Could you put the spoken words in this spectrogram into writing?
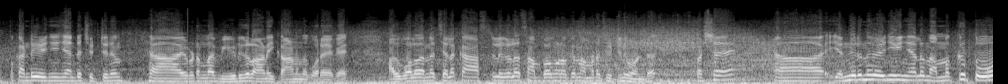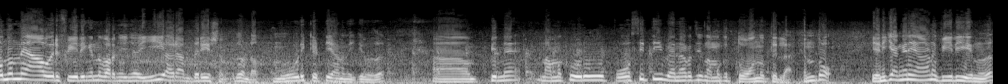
ഇപ്പോൾ കണ്ടു കഴിഞ്ഞ് കഴിഞ്ഞാൽ എന്റെ ചുറ്റിനും ഇവിടെയുള്ള വീടുകളാണ് ഈ കാണുന്നത് കുറേയൊക്കെ. അതുപോലെ തന്നെ ചില കാസ്റ്റലുകൾ സംഭവങ്ങളൊക്കെ നമ്മുടെ ചുറ്റിനുമുണ്ട്. പക്ഷേ എന്നിരുന്നു കഴിഞ്ഞ് കഴിഞ്ഞാൽ നമുക്ക് തോന്നുന്ന ആ ഒരു ഫീലിംഗ് എന്ന് പറഞ്ഞു കഴിഞ്ഞാൽ ഈ ഒരു അന്തരീക്ഷം ഇതുണ്ടോ? മൂടിക്കെട്ടിയാണ് നിൽക്കുന്നത്. പിന്നെ നമുക്ക് ഒരു പോസിറ്റീവ് എനർജി നമുക്ക് തോന്നത്തില്ല. എന്തോ എനിക്ക് അങ്ങനെയാണ് ഫീൽ ചെയ്യുന്നത്.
